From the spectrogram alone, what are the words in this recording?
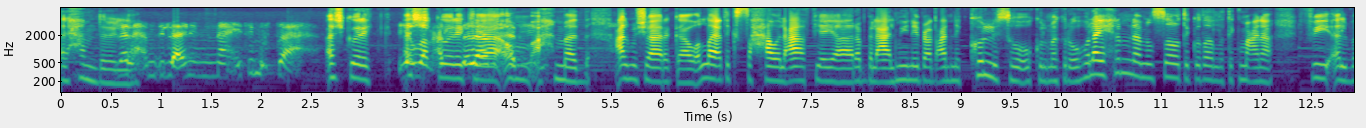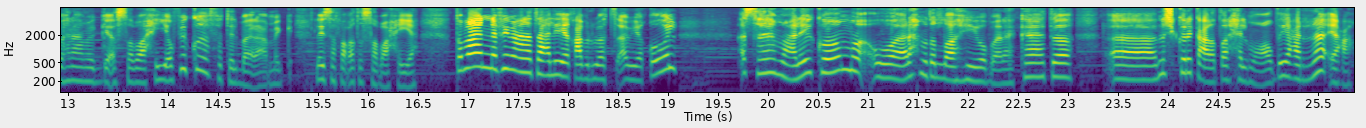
الحمد لله. الحمد لله. أنا من ناحيتي مرتاح أشكرك. أشكرك يا أم. أحمد على المشاركة. والله يعطيك الصحة والعافية يا رب العالمين. يبعد عنك كل سوء وكل مكروه ولا يحرمنا من صوتك وظلتك معنا في البرامج الصباحية وفي كافة البرامج ليس فقط الصباحية. طبعا في معنا تعليق عبر الواتساب يقول السلام عليكم ورحمة الله وبركاته. آه نشكرك على طرح المواضيع الرائعة.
